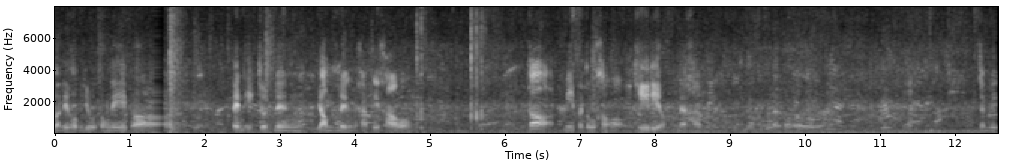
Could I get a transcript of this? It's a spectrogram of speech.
ส่วนที่ผมอยู่ตรงนี้ก็เป็นอีกจุดหนึ่งหย่อมหนึ่งนะครับที่เขาก็มีประตูเข้าออกที่เดียวนะครับ จะมี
